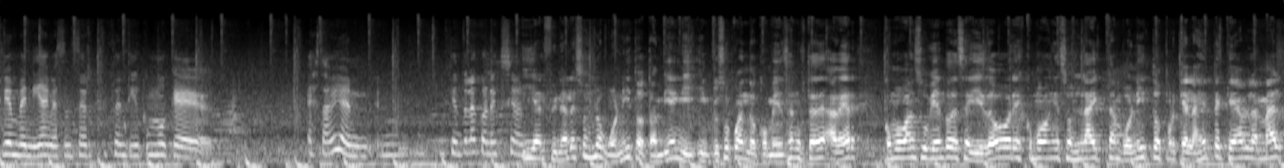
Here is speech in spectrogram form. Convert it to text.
bienvenida y me hacen sentir como que está bien, siento la conexión. Y al final eso es lo bonito también, y incluso cuando comienzan ustedes a ver cómo van subiendo de seguidores, cómo van esos likes tan bonitos, porque la gente que habla mal,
